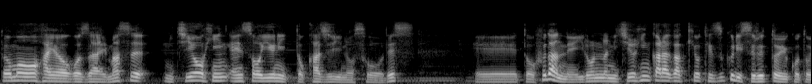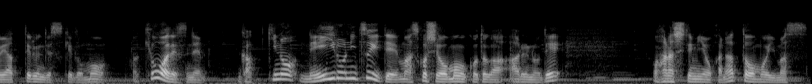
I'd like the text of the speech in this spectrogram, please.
どうもおはようございます。日用品演奏ユニットカジーのそうです。えーと普段ねいろんな日用品から楽器を手作りするということをやってるんですけども今日はですね楽器の音色について、まあ、少し思うことがあるのでお話してみようかなと思います。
